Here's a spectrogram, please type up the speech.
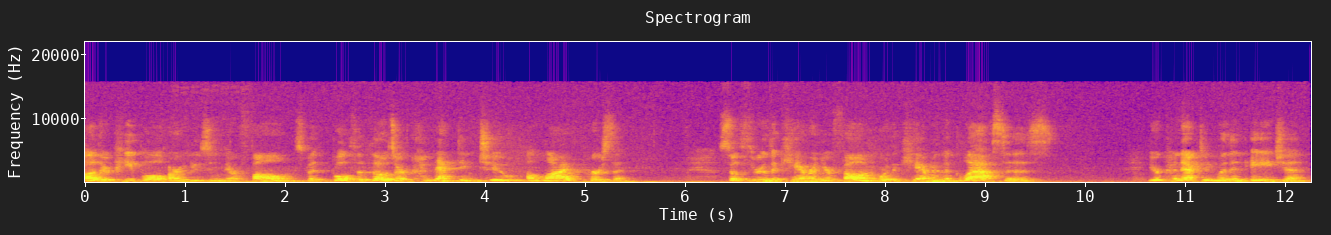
other people are using their phones, but both of those are connecting to a live person. So through the camera in your phone or the camera in the glasses, you're connecting with an agent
